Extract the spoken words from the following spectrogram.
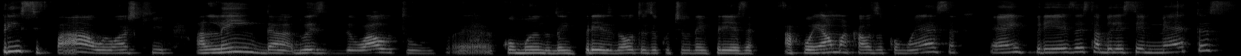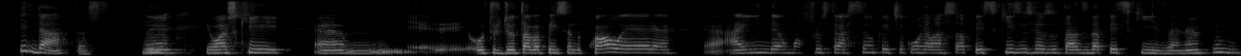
principal, eu acho que além da, do, do alto é, comando da empresa, do alto executivo da empresa, apoiar uma causa como essa, é a empresa estabelecer metas e datas. Né? Hum. Eu acho que um, outro dia eu estava pensando qual era eh, ainda uma frustração que eu tinha com relação à pesquisa e os resultados da pesquisa, né? Uhum.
